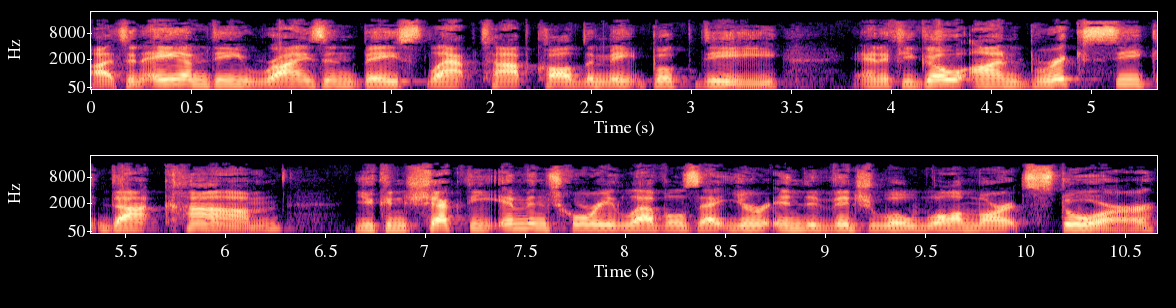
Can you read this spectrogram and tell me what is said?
Uh, it's an AMD Ryzen based laptop called the MateBook D. And if you go on brickseek.com, you can check the inventory levels at your individual Walmart store,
